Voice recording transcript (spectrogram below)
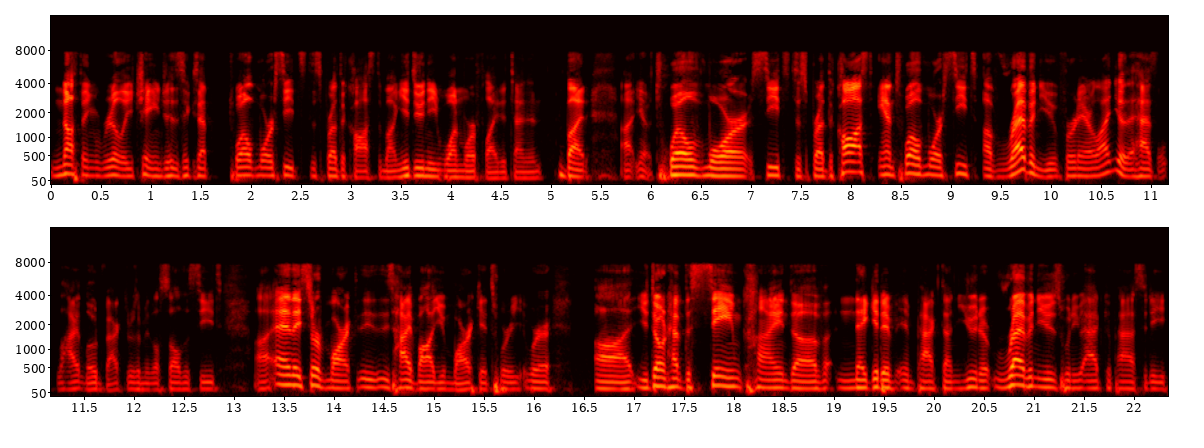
nothing really changes except 12 more seats to spread the cost among. You do need one more flight attendant, but uh, you know, 12 more seats to spread the cost and 12 more seats of revenue for an airline. You know, that has high load factors. I mean, they'll sell the seats, uh, and they serve mark these high volume markets where where uh, you don't have the same kind of negative impact on unit revenues when you add capacity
